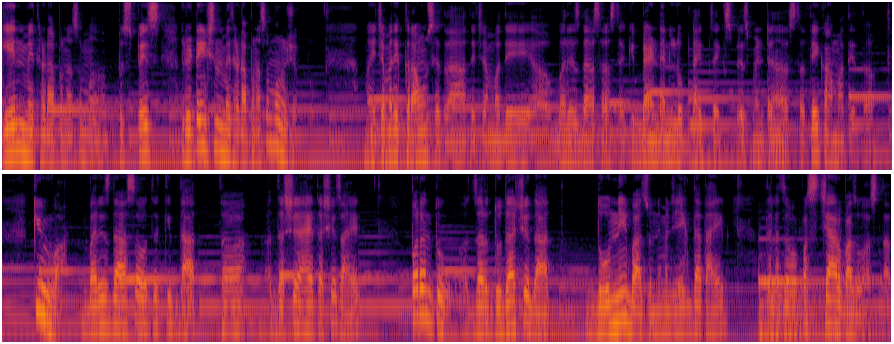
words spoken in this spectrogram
गेन मेथड आपण असं स्पेस रिटेन्शन मेथड आपण असं म्हणू शकतो. मग याच्यामध्ये क्राऊन्स येतात त्याच्यामध्ये बरेचदा असं असतं की बँड अँड लूप टाईपचं एक्सप्रेस मेंटेनर असतं ते कामात येतं. किंवा बरेचदा असं होतं की दात जसे आहे तसेच आहेत. परंतु जर दुधाचे दात दोन्ही बाजूने म्हणजे एक दात आहे त्याला जवळपास चार बाजू असतात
